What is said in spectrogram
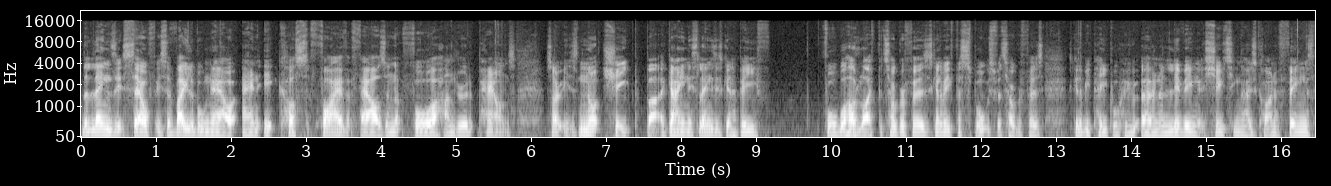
the lens itself is available now and it costs £5,400. So it's not cheap, but again, this lens is going to be for wildlife photographers, it's going to be for sports photographers, it's going to be people who earn a living shooting those kind of things.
